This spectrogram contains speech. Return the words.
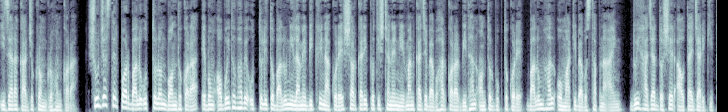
ইজারা কার্যক্রম গ্রহণ করা। সূর্যাস্তের পর বালু উত্তোলন বন্ধ করা এবং অবৈধভাবে উত্তোলিত বালু নিলামে বিক্রি না করে সরকারি প্রতিষ্ঠানের নির্মাণ কাজে ব্যবহার করার বিধান অন্তর্ভুক্ত করে বালুমহাল ও মাটি ব্যবস্থাপনা আইন দুই হাজার দশের আওতায় জারিকৃত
